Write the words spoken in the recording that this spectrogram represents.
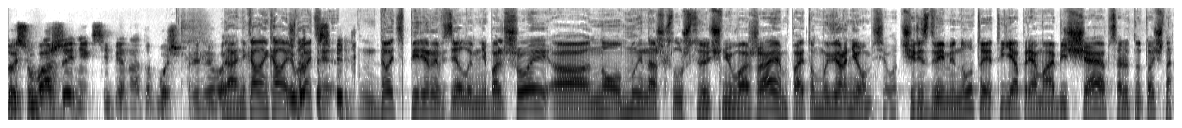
То есть уважение к себе надо больше прививать. Да, Николай Николаевич, давайте, этой... давайте перерыв сделаем небольшой, а, но мы наших слушателей очень уважаем, поэтому мы вернемся. Вот через две минуты, это я прямо обещаю, абсолютно точно.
